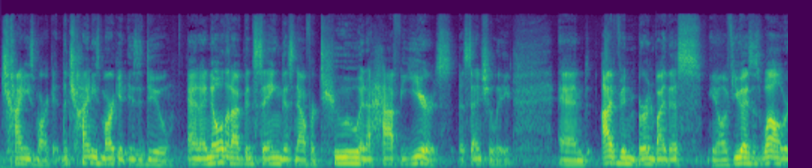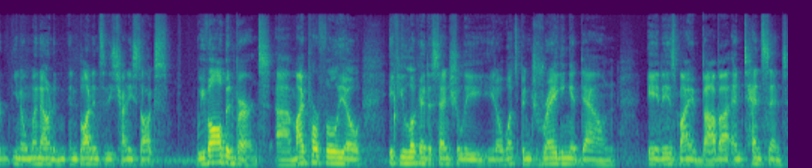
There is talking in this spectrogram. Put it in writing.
Chinese market. The Chinese market is due. And I know that I've been saying this now for two and a half years, essentially. And I've been burned by this. You know, if you guys as well were, you know, went out and, and bought into these Chinese stocks, we've all been burned. Uh, my portfolio, if you look at essentially, you know, what's been dragging it down, it is my Baba and Tencent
